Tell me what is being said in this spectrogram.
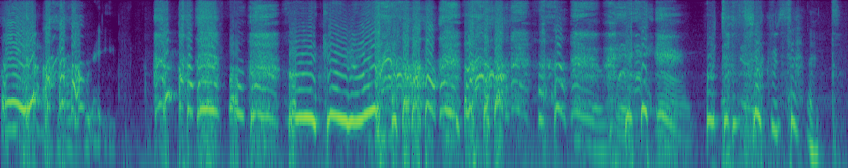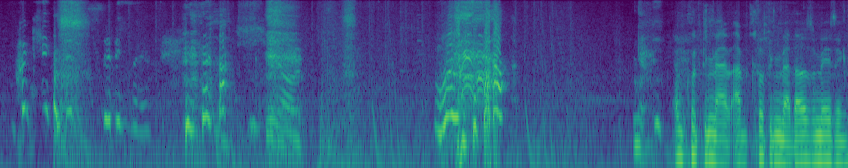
my god, oh my god. What the fuck was that? I keep just sitting there. What? I'm clipping that. I'm clipping that. That was amazing.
